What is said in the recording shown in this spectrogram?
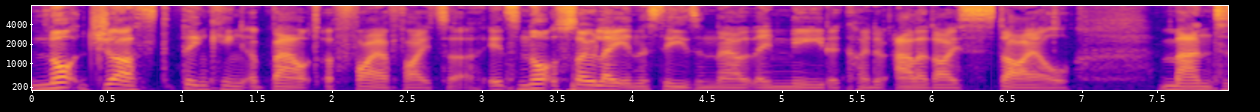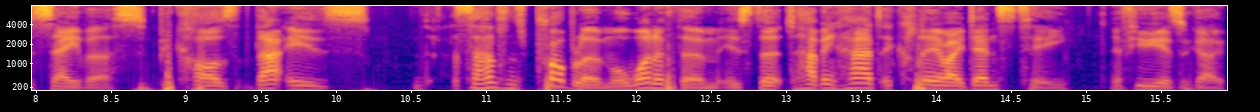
not just thinking about a firefighter. It's not so late in the season now that they need a kind of Allardyce style man to save us because that is Southampton's problem, or one of them, is that having had a clear identity a few years ago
